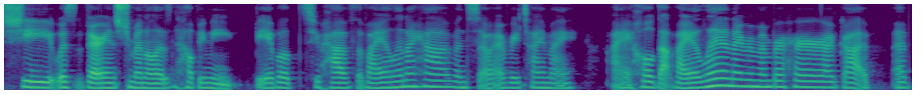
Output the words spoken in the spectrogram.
she was very instrumental in helping me be able to have the violin I have. And so every time I I hold that violin, I remember her. I've got a, a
